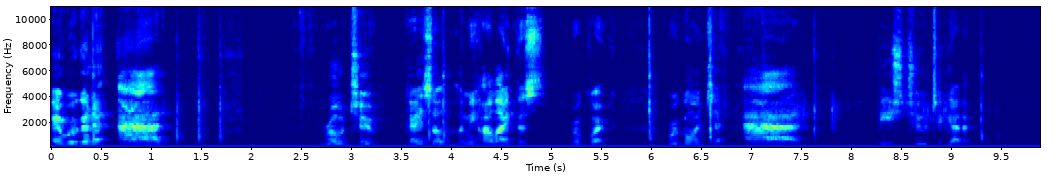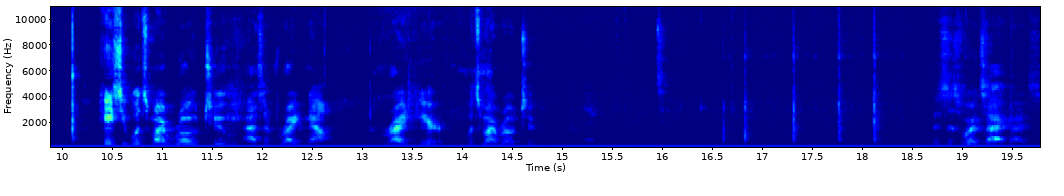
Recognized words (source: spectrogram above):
And we're going to add row 2. Okay, so let me highlight this real quick. We're going to add these two together. Casey, what's my row 2 as of right now? Right here. What's my row 2? This is where it's at, guys.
